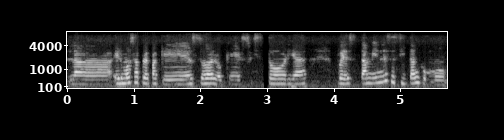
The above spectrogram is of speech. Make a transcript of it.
la hermosa prepa que es, todo lo que es su historia, pues también necesitan como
